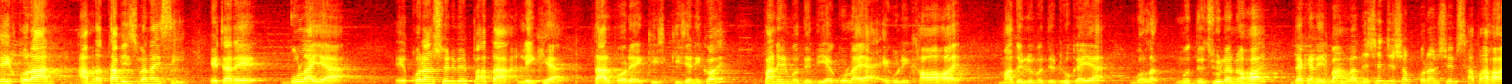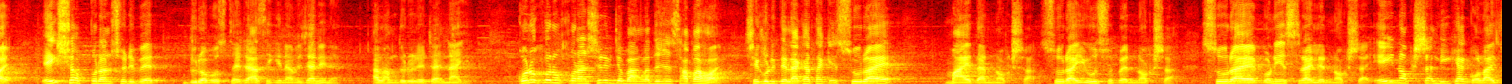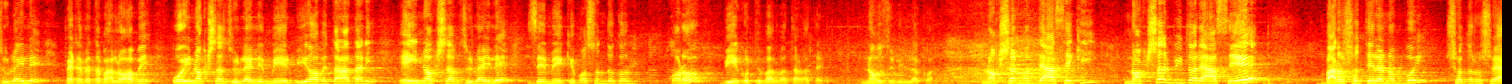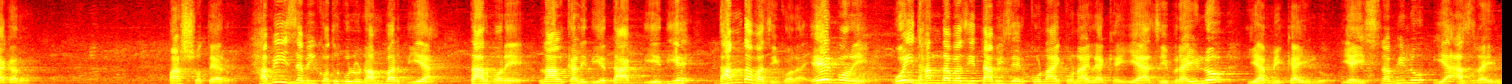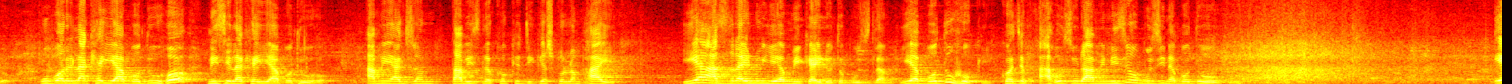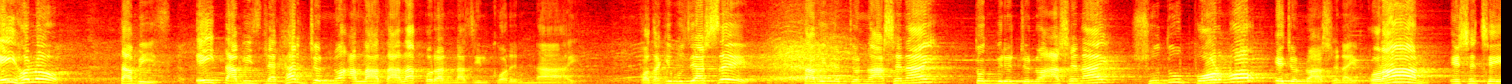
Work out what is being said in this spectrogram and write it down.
সেই কোরআন আমরা তাবিজ বানাইছি, এটারে গোলাইয়া এই কোরআন শরীফের পাতা লিখিয়া তারপরে কি কি জানি কয়? পানির মধ্যে দিয়ে গোলাইয়া এগুলি খাওয়া হয়, মাদুলির মধ্যে ঢুকাইয়া গলার মধ্যে ঝুলানো হয়। দেখেন এই বাংলাদেশে যেসব কোরআন শরীফ ছাপা হয় এই সব কোরআন শরীফের দুরবস্থা এটা আছে কিনা আমি জানি না। আলহামদুলিল্লাহ এটা নাই। কোন কোন কোরআন শরীফ যে বাংলাদেশে ছাপা হয়, সেগুলিতে লেখা থাকে সুরায় মায়দার নকশা সুরায় ইউসুফের নকশা, সুরায় বনি ইসরায়েলের নকশা। এই নকশা লিখা গলায় ঝুলাইলে পেটে ব্যথা ভালো হবে, ওই নকশা ঝুলাইলে মেয়ের বিয়ে হবে তাড়াতাড়ি, এই নকশা ঝুলাইলে যে মেয়েকে পছন্দ করো বিয়ে করতে পারবা তাড়াতাড়ি। নওজুবিল্লা কর। নকশার মধ্যে আছে কি? নকশার ভিতরে আছে বারোশো তিরানব্বই, সতেরোশো এগারো, পাঁচশো তেরো। হাবিজ আমি কতগুলো নাম্বার দিয়া, তারপরে লাল কালি দিয়ে দাগ দিয়ে দিয়ে ধান্দাবাজি করা। এরপরে ওই ধান্দাবাজি তাবিজের কোনায় কোনায় লেখে, ইয়া জিব্রাইলো ইয়া মিকাইলো ইয়া ইসরাফিলো ইয়া আজরাইলো উপরে লেখে, ইয়া বধূহ নিচে লেখে, ইয়া বধূহ আমি একজন তাবিজ লেখককে জিজ্ঞেস করলাম, ভাই, ইয়া আজরাইলু ইয়া মিকাইলু তো বুঝলাম, ইয়া বধূহ কি? কয়েছে হুজুর, আমি নিজেও বুঝি না বধূহ কি? এই হলো তাবিজ। এই তাবিজ লেখার জন্য আল্লাহ তাআলা কোরআন নাজিল করেন নাই। কথা কি বুঝে আসছে? তাবিজের জন্য আসে নাই, তদবিরের জন্য আসে নাই, শুধু পড়ব এজন্য আসে নাই। কোরআন এসেছে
